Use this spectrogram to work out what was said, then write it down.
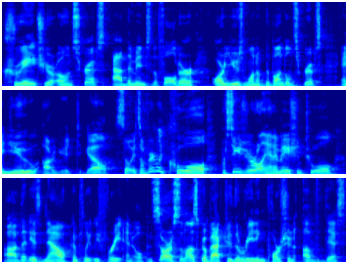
create your own scripts, add them into the folder, or use one of the bundled scripts, and you are good to go. So it's a really cool procedural animation tool uh, that is now completely free and open source. So let's go back to the reading portion of this.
